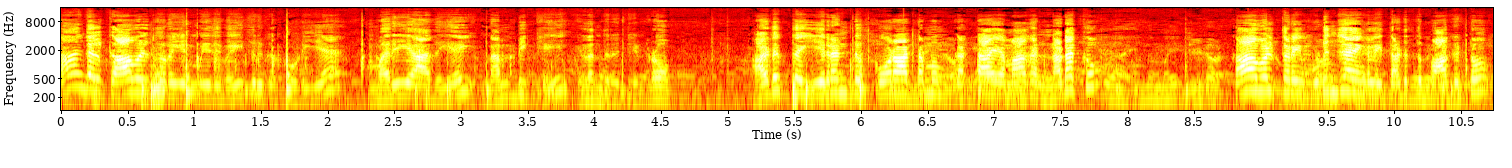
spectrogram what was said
நாங்கள் காவல்துறையின் மீது வைத்திருக்கக்கூடிய மரியாதையை நம்பிக்கையை இழந்திருக்கின்றோம். அடுத்த இரண்டு போராட்டமும் கட்டாயமாக நடக்கும். காவல்துறை முடிஞ்சா எங்களை தடுத்து பார்க்கட்டும்.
